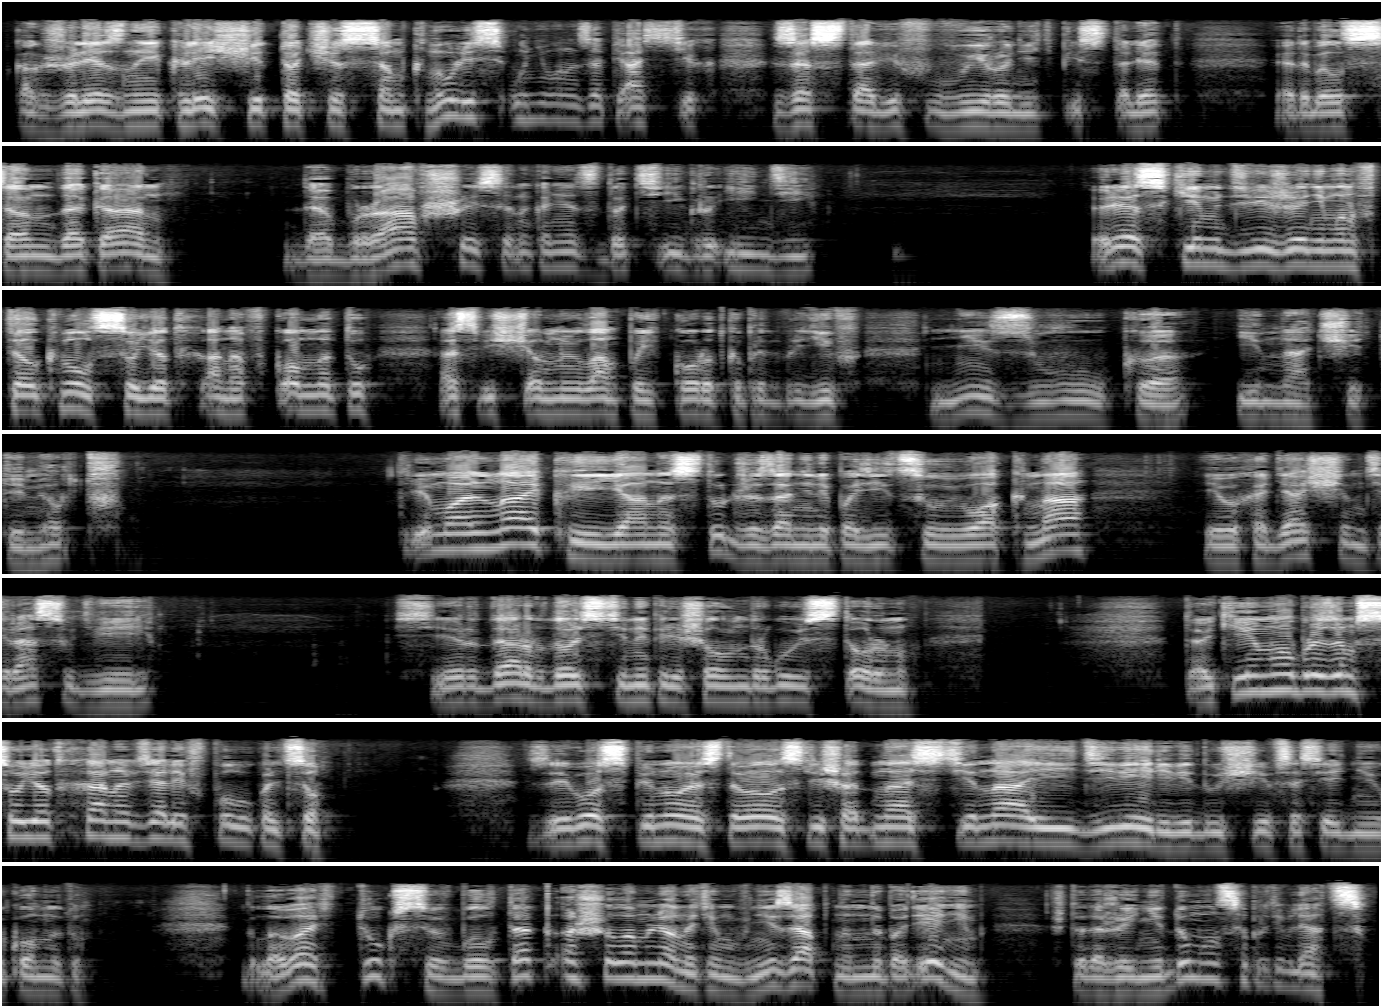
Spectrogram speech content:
как железные клещи, тотчас сомкнулись у него на запястьях, заставив выронить пистолет — это был Сандакан, добравшийся, наконец, до тигра Индии. Резким движением он втолкнул Суетхана в комнату, освещенную лампой, коротко предупредив «Ни звука, иначе ты мертв». Тремальнайка и Янес тут же заняли позицию у окна и выходящей на террасу двери. Сердар вдоль стены перешел на другую сторону. Таким образом Суетхана взяли в полукольцо. За его спиной оставалась лишь одна стена и двери, ведущие в соседнюю комнату. Главарь Туксов был так ошеломлен этим внезапным нападением, что даже и не думал сопротивляться.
